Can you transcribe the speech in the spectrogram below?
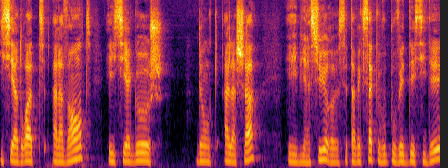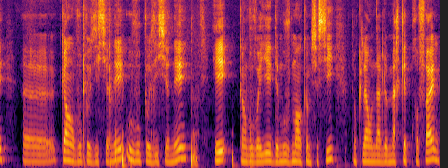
ici à droite à la vente et ici à gauche donc à l'achat. Et bien sûr c'est avec ça que vous pouvez décider euh, quand vous positionnez, où vous positionnez et quand vous voyez des mouvements comme ceci. Donc là on a le market profile.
